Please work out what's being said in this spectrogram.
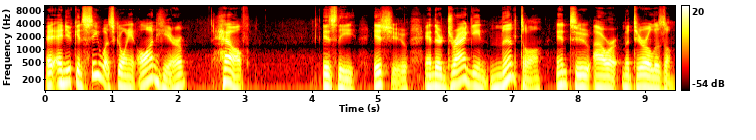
And, and you can see what's going on here. Health is the issue, and they're dragging mental into our materialism.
